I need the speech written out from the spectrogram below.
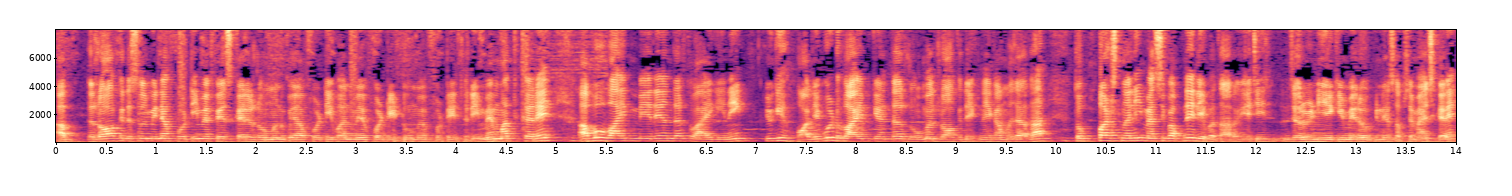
अब रॉक रेसलमीनिया 40 में फेस करे रोमन को या 41 में 42 में 43 में, मत करे। अब वो वाइब मेरे अंदर तो आएगी नहीं, क्योंकि हॉलीवुड वाइब के अंदर रोमन रॉक देखने का मज़ा था। तो पर्सनली मैं सिर्फ़ अपने लिए बता रहा हूँ, ये चीज़ ज़रूरी नहीं है कि मेरे ओपिनियन सबसे मैच करें।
